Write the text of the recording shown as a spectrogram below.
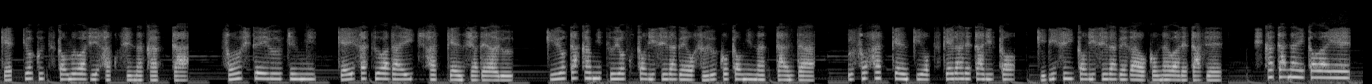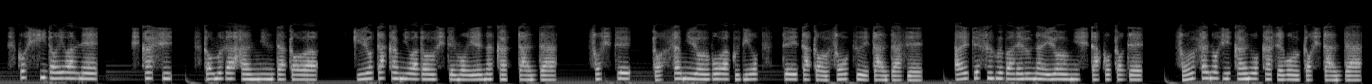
結局務は自白しなかった。そうしているうちに、警察は第一発見者である、清隆に強く取り調べをすることになったんだ。嘘発見器をつけられたりと、厳しい取り調べが行われたぜ。仕方ないとはいえ、少しひどいわね。しかし、務が犯人だとは、清隆にはどうしても言えなかったんだ。そして、とっさに養母は首を吊っていたと嘘をついたんだぜ。あえてすぐバレるないようにしたことで、捜査の時間を稼ごうとしたんだ。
